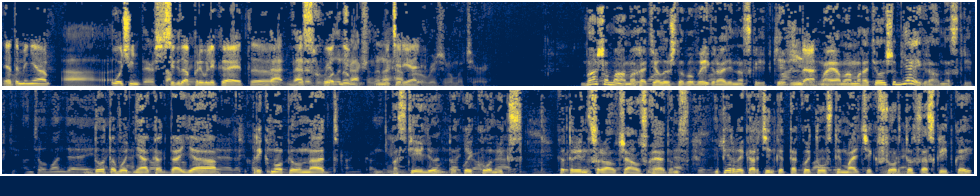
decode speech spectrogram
Это меня uh, очень всегда привлекает э, в исходном материале. Ваша мама хотела, чтобы вы играли на скрипке. Да. Моя мама хотела, чтобы я играл на скрипке. До того дня, когда я прикнопил над постелью, такой комикс, который нарисовал Чарльз Эдамс. И первая картинка — это такой толстый мальчик в шортах со скрипкой.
